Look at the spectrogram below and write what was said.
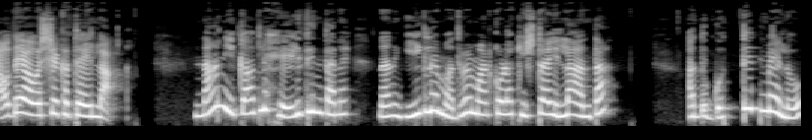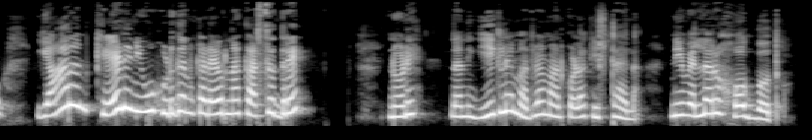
ಯಾವುದೇ ಅವಶ್ಯಕತೆ ಇಲ್ಲ. ನಾನು ಈಗಾಗಲೇ ಹೇಳಿದ್ದೀನಿ ತಾನೆ, ನನಗೆ ಈಗಲೇ ಮದುವೆ ಮಾಡ್ಕೊಳಕ್ಕೆ ಇಷ್ಟ ಇಲ್ಲ ಅಂತ. ಅದು ಗೊತ್ತಿದ ಮೇಲೂ ಯಾರನ್ನು ಕೇಳಿ ನೀವು ಹುಡುಗನ ಕಡೆಯವ್ರನ್ನ ಕರ್ಸಿದ್ರಿ? ನೋಡಿ, ನನಗೆ ಈಗಲೇ ಮದುವೆ ಮಾಡ್ಕೊಳಕ್ಕೆ ಇಷ್ಟ ಇಲ್ಲ. ನೀವೆಲ್ಲರೂ ಹೋಗ್ಬೋದು.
